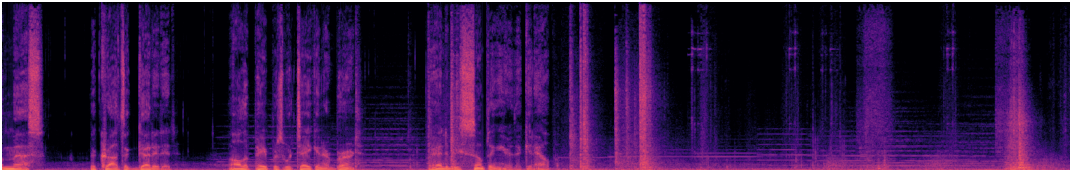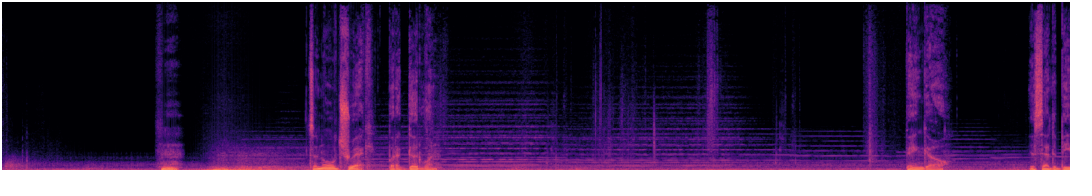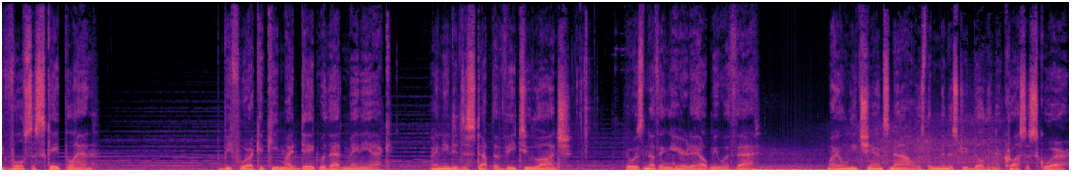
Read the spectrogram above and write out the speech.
A mess. The Krauts had gutted it. All the papers were taken or burnt. There had to be something here that could help. Hmm. It's an old trick, but a good one. Bingo. This had to be Wolf's escape plan. Before I could keep my date with that maniac, I needed to stop the V2 launch. There was nothing here to help me with that. My only chance now was the Ministry building across the square.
